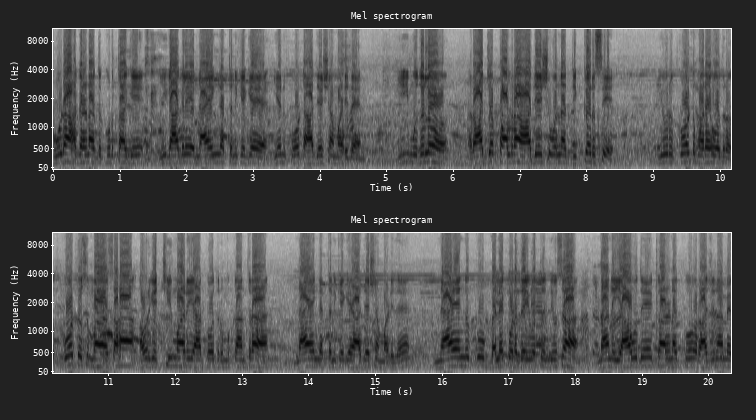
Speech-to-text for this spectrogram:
ಮೂಢ ಹಗರಣದ ಕುರಿತಾಗಿ ಈಗಾಗಲೇ ನ್ಯಾಯಾಂಗ ತನಿಖೆಗೆ ಏನು ಕೋರ್ಟ್ ಆದೇಶ ಮಾಡಿದೆ. ಈ ಮೊದಲು ರಾಜ್ಯಪಾಲರ ಆದೇಶವನ್ನು ಧಿಕ್ಕರಿಸಿ ಇವರು ಕೋರ್ಟ್ ಮೊರೆ ಹೋದರು. ಕೋರ್ಟ್ ಸಹ ಅವರಿಗೆ ಚೀಮಾರಿ ಹಾಕೋದ್ರ ಮುಖಾಂತರ ನ್ಯಾಯಾಂಗ ತನಿಖೆಗೆ ಆದೇಶ ಮಾಡಿದೆ. ನ್ಯಾಯಾಂಗಕ್ಕೂ ಬೆಲೆ ಕೊಡದೆ ಇವತ್ತೊಂದು ದಿವಸ ನಾನು ಯಾವುದೇ ಕಾರಣಕ್ಕೂ ರಾಜೀನಾಮೆ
